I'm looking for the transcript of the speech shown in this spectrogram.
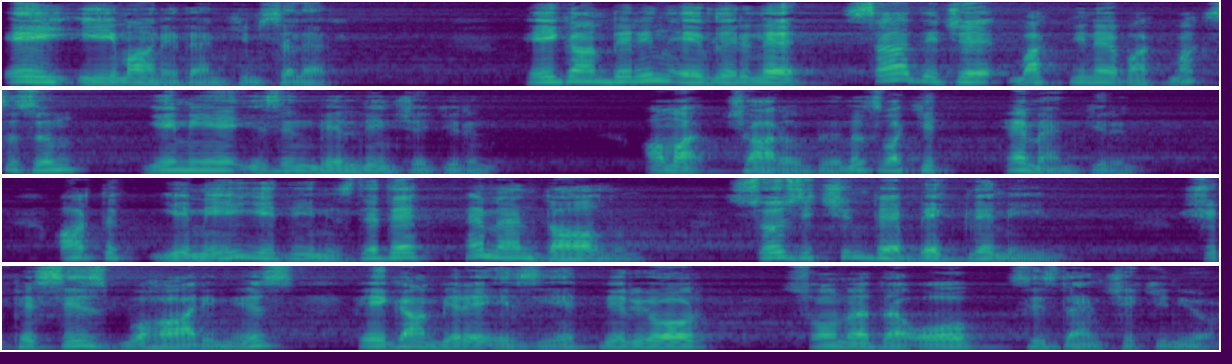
Ey iman eden kimseler! Peygamberin evlerine sadece vaktine bakmaksızın yemeğe izin verilince girin. Ama çağrıldığınız vakit hemen girin. Artık yemeği yediğinizde de hemen dağılın. Söz için de beklemeyin. Şüphesiz bu haliniz peygambere eziyet veriyor, sonra da o sizden çekiniyor.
